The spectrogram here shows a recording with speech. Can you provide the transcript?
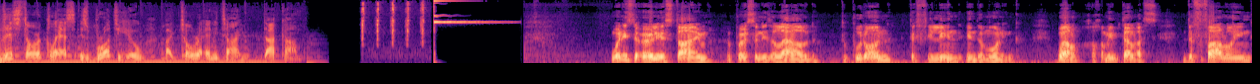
This Torah class is brought to you by TorahAnytime.com. When is the earliest time a person is allowed to put on tefillin in the morning? Well, Chachamim tell us the following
